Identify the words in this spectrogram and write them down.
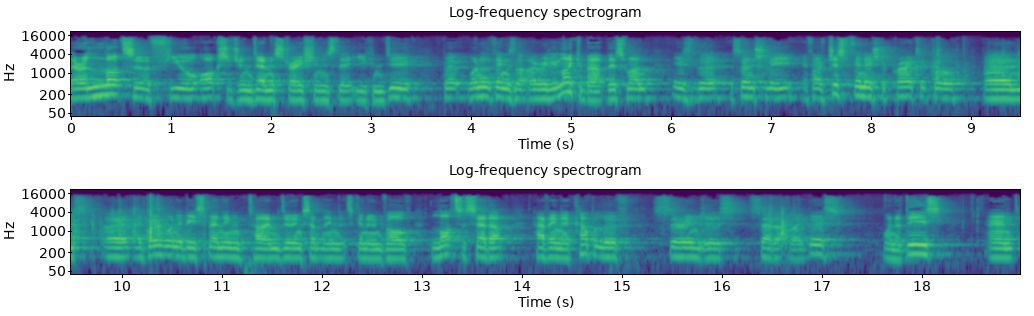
There are lots of fuel oxygen demonstrations that you can do, but one of the things that I really like about this one is that essentially, if I've just finished a practical and uh, I don't want to be spending time doing something that's going to involve lots of setup, having a couple of syringes set up like this, one of these, and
